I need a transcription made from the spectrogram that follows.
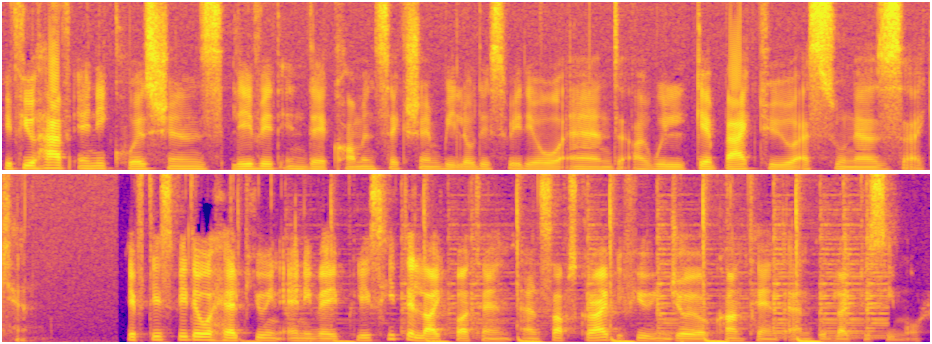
If you have any questions, leave it in the comment section below this video and I will get back to you as soon as I can. If this video helped you in any way, please hit the like button and subscribe if you enjoy our content and would like to see more.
